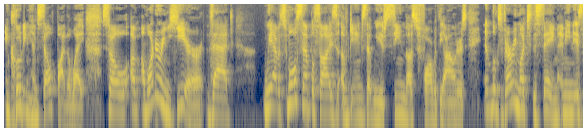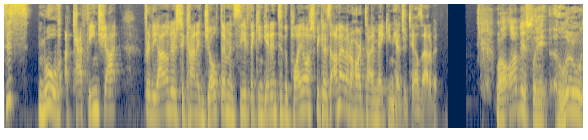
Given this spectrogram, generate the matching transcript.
including himself, by the way. So I'm wondering here that we have a small sample size of games that we have seen thus far with the Islanders. It looks very much the same. I mean, is this move a caffeine shot for the Islanders to kind of jolt them and see if they can get into the playoffs? Because I'm having a hard time making heads or tails out of it. Well, obviously, Lou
